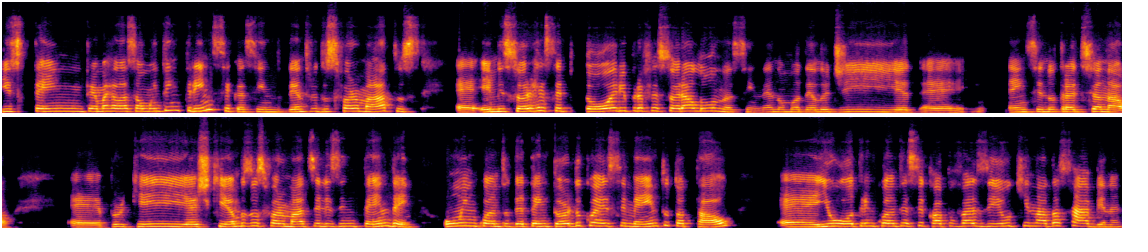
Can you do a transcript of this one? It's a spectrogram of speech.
isso tem, tem uma relação muito intrínseca, assim, dentro dos formatos é, emissor-receptor e professor-aluno, assim, né, no modelo de é, ensino tradicional. É, porque acho que ambos os formatos, eles entendem um enquanto detentor do conhecimento total é, e o outro enquanto esse copo vazio que nada sabe, né.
